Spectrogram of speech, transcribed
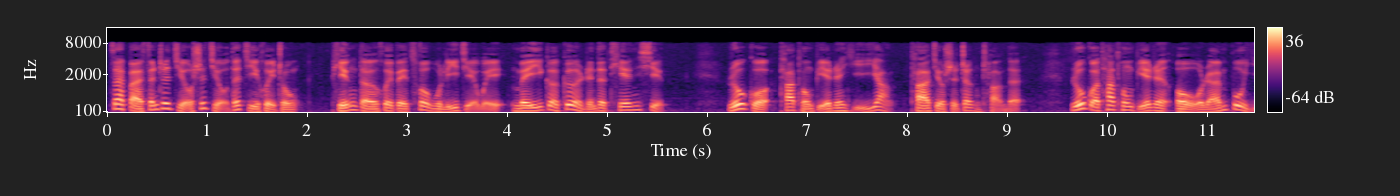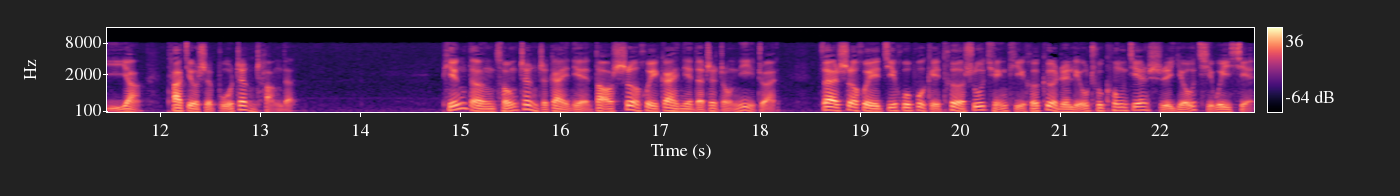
在百分之九十九的机会中，平等会被错误理解为每一个个人的天性。如果他同别人一样，他就是正常的；如果他同别人偶然不一样，他就是不正常的。平等从政治概念到社会概念的这种逆转，在社会几乎不给特殊群体和个人留出空间时尤其危险。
